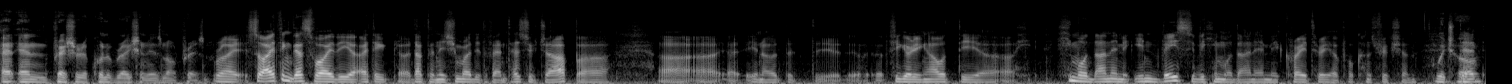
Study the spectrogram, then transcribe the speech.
And, and pressure equilibration is not present. Right. So I think that's why the uh, I think uh, Dr. Nishimura did a fantastic job. Uh, uh, uh, you know, the, the, uh, figuring out the uh, he- hemodynamic, invasive hemodynamic criteria for constriction. Which are that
